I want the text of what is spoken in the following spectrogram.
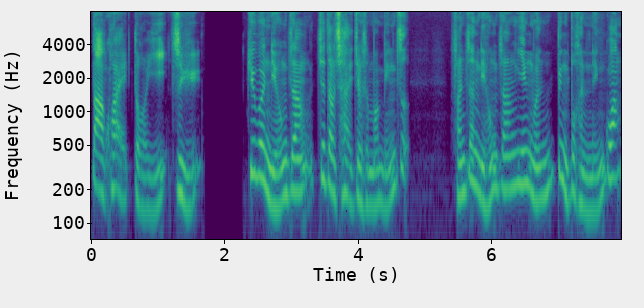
大快朵颐之余，就问李鸿章这道菜叫什么名字？反正李鸿章英文并不很灵光，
